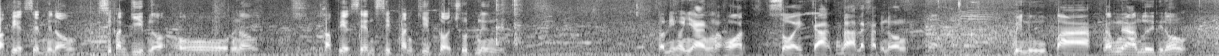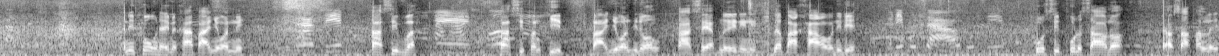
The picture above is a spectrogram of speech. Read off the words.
ข้าวเปียกเส้นพี่น้องสิพันกีบเนาะโอ้พี่น้องข้าวเปียกเส้นสิบพันกีบต่อชุดหนึ่งตอนนี้เขาย่างมาฮอดซอยกลางตลาดแล้วครับพี่น้อง เมนูปลางามๆเลยพี่น้อง อันนี้พวกไหนไหมค้าปลายอนนี่อาซิบห้าสิบวะแมนห้าสิบพันกีบปลายอนพี่น้องปลาแซ่บเลยนี่นี่แล้วปลาขาวอันนี้ดิอันนี้ผู้สาวผู้ซิบพูดสิบพูดละซาวเนาะเอาสามพันเลย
